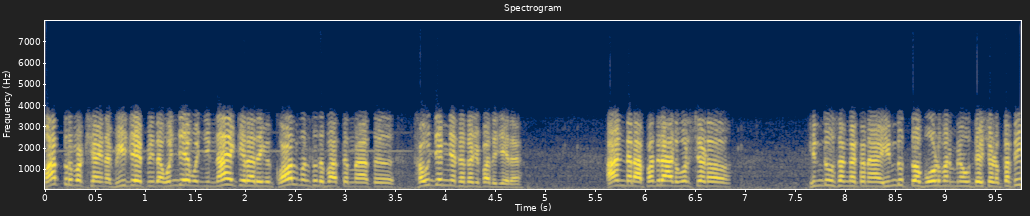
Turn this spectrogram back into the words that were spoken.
ಮಾತೃಪಕ್ಷ ಐನ ಬಿಜೆಪಿದ ಒಂಜೇ ಒಂಜಿ ನಾಯಕರಿಗೆ ಕಾಲ್ ಮಲ್ತದ ಸೌಜನ್ಯ ಸೌಜನ್ಯದ ಪದಜೇರ. ಆಂಡಲ ಪದಿನಾರು ವರ್ಷಡು ಹಿಂದೂ ಸಂಘಟನೆ ಹಿಂದುತ್ವ ಬೋರ್ಡ್ ಮನ್ಪಿನ ಉದ್ದೇಶ ಪ್ರತಿ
